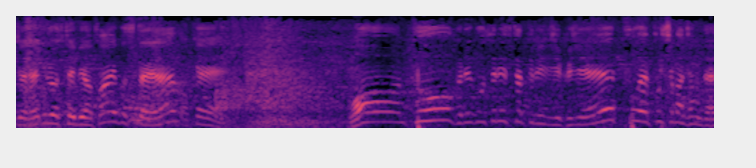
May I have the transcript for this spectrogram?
이제 레귤러 스텝이야. 5 스텝. 오케이. one, two 그리고 three 스텝 드릴이지. 그지? two에 push만 주면 돼.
